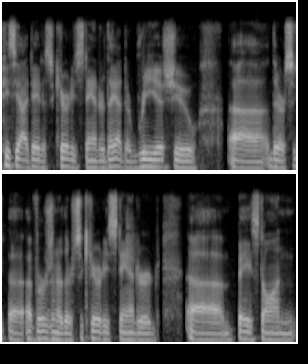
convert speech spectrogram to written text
PCI data security standard. They had to reissue uh, their uh, a version of their security standard uh, based on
